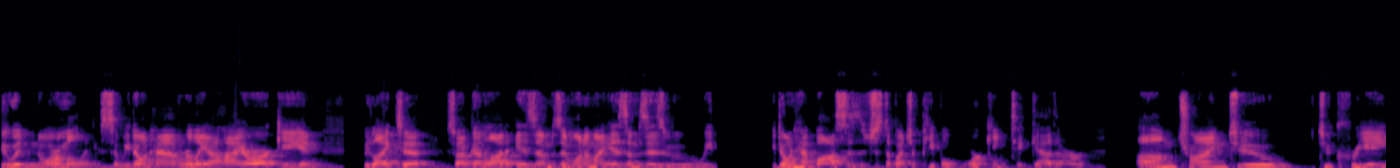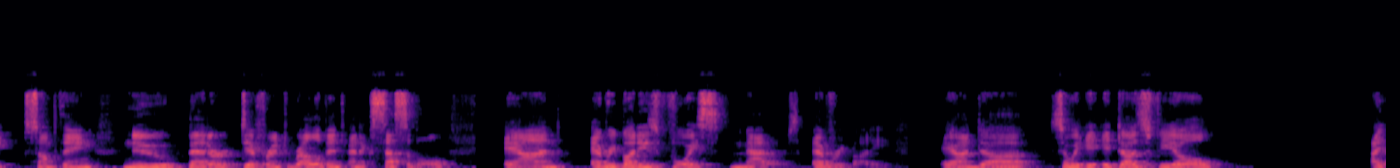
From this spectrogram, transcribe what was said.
do it normally. So we don't have really a hierarchy and we like to, so I've got a lot of isms and one of my isms is we, we don't have bosses. It's just a bunch of people working together, um, trying to to create something new, better, different, relevant, and accessible. And everybody's voice matters. Everybody. And uh, so it, it, does feel, I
